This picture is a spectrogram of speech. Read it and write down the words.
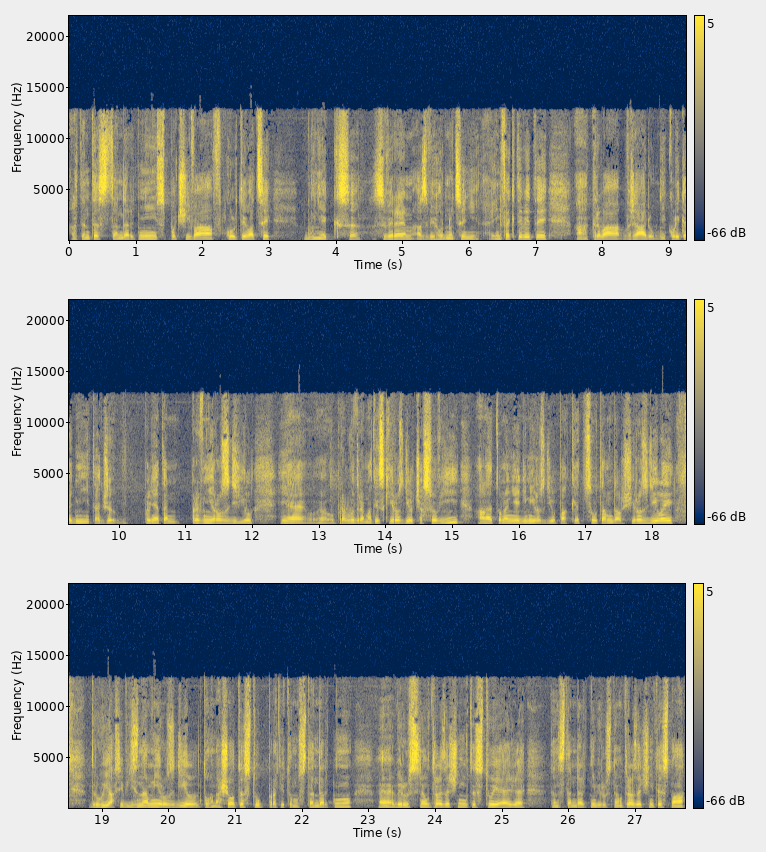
ale ten test standardní spočívá v kultivaci buněk s, s virem a z vyhodnocení infektivity a trvá v řádu několika dní, takže úplně ten první rozdíl je eh, opravdu dramatický rozdíl časový, ale to není jediný rozdíl pak. Jsou tam další rozdíly. Druhý asi významný rozdíl toho našeho testu proti tomu standardnímu eh, virus neutralizačnímu testu je, že ten standardní virus neutralizační test má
